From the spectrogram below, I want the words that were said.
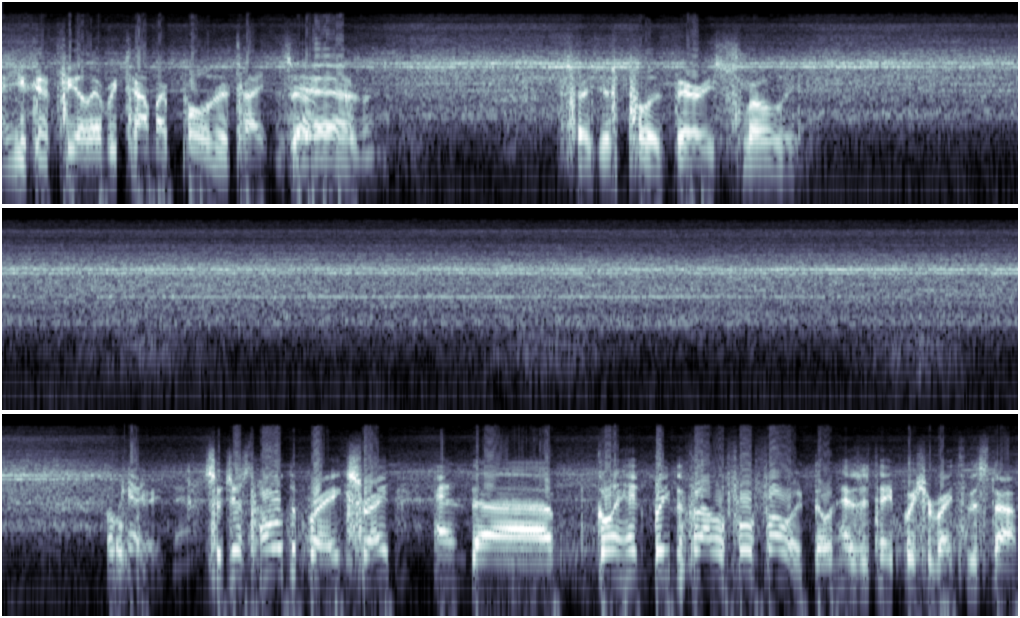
And you can feel every time I pull it, it tightens up, doesn't it? So I just pull it very slowly. Okay. So just hold the brakes, right? And uh, go ahead and bring the throttle full forward. Don't hesitate. Push it right to the stop.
